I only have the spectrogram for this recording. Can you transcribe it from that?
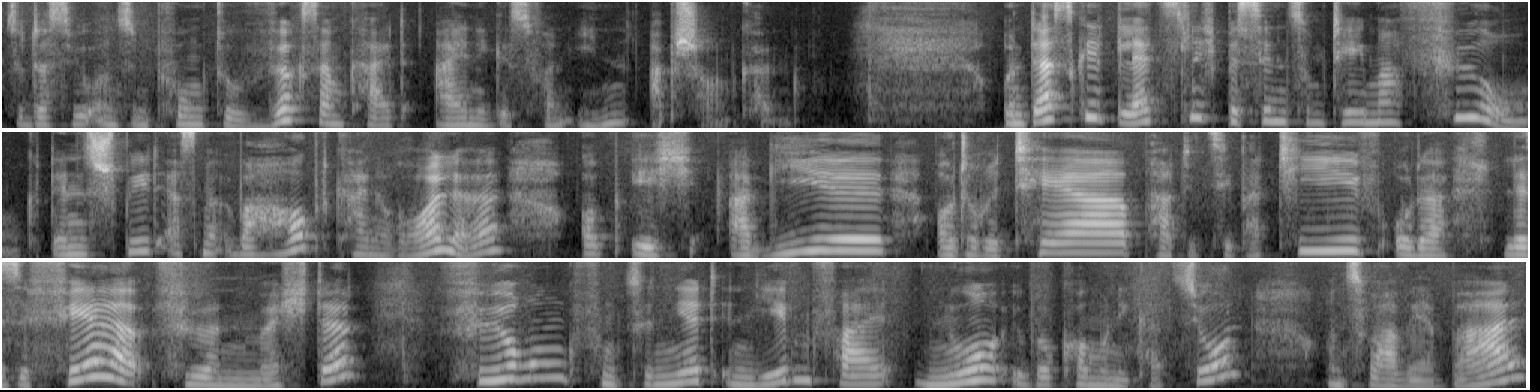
sodass wir uns in puncto Wirksamkeit einiges von ihnen abschauen können. Und das gilt letztlich bis hin zum Thema Führung, denn es spielt erstmal überhaupt keine Rolle, ob ich agil, autoritär, partizipativ oder laissez-faire führen möchte. Führung funktioniert in jedem Fall nur über Kommunikation und zwar verbal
